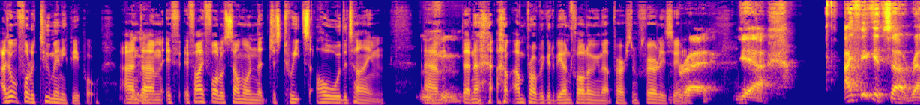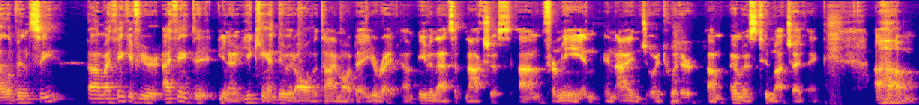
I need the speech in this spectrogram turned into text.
I don't follow too many people, and mm-hmm. Um, if if I follow someone that just tweets all the time, um, mm-hmm. then I, I'm probably going to be unfollowing that person fairly soon. Right? Yeah, I think it's uh, relevancy. Um, I think if you're, I think that you know you can't do it all the time, all day. You're right. Um, even that's obnoxious um, for me, and and I enjoy Twitter um, almost too much. I think, um,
